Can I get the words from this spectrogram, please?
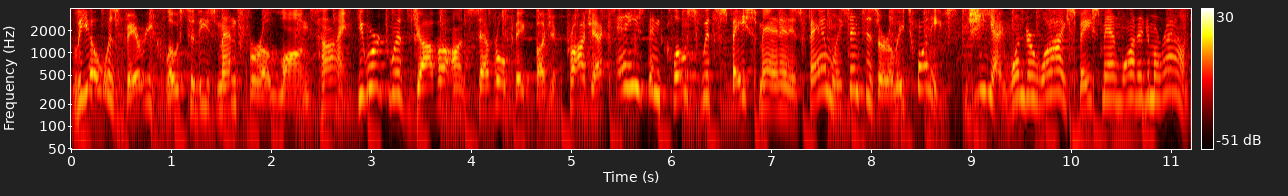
Leo was very close to these men for a long time. He worked with Java on several big budget projects, and he's been close with Spaceman and his family since his early 20s. Gee, I wonder why Spaceman wanted him around.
